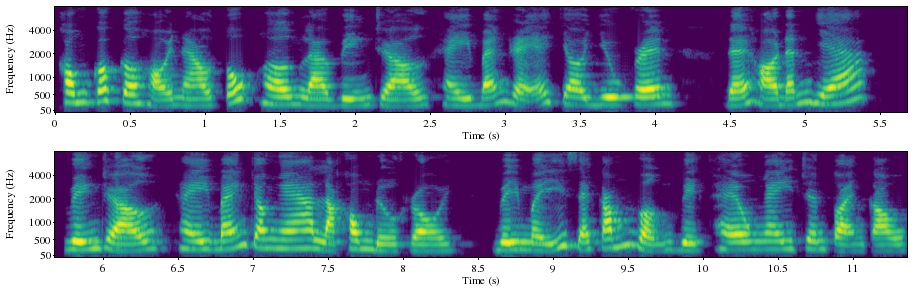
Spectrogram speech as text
không có cơ hội nào tốt hơn là viện trợ hay bán rẻ cho Ukraine để họ đánh giá. Viện trợ hay bán cho Nga là không được rồi, vì Mỹ sẽ cấm vận việc theo ngay trên toàn cầu.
